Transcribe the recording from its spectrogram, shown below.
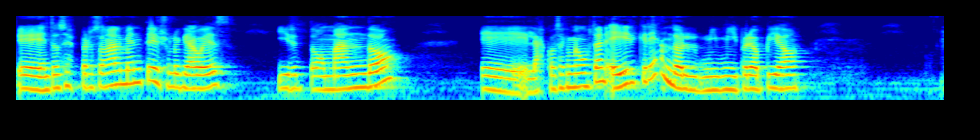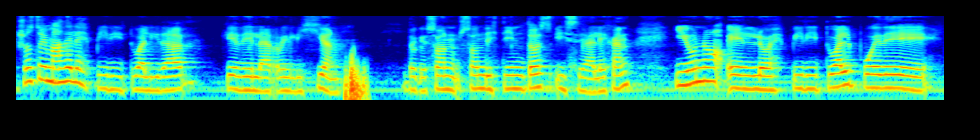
Eh, entonces, personalmente, yo lo que hago es ir tomando eh, las cosas que me gustan e ir creando mi, propio... Yo soy más de la espiritualidad que de la religión lo que son, son distintos y se alejan. Y uno en lo espiritual puede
